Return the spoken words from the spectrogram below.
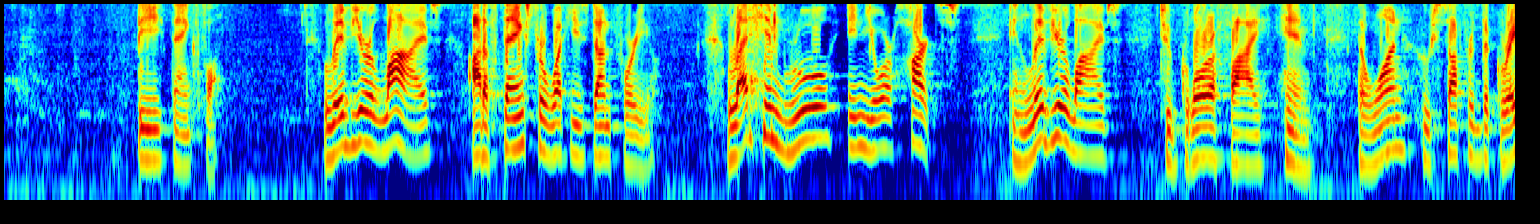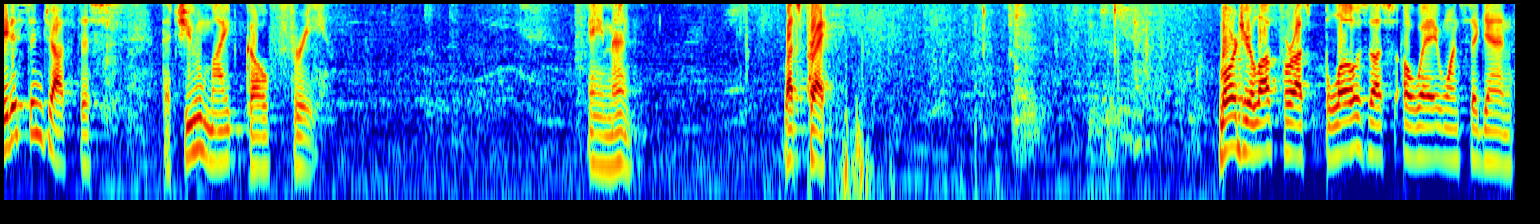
Be thankful. Live your lives out of thanks for what he's done for you. Let him rule in your hearts and live your lives to glorify him, the one who suffered the greatest injustice that you might go free. Amen. Let's pray. Lord, your love for us blows us away once again.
